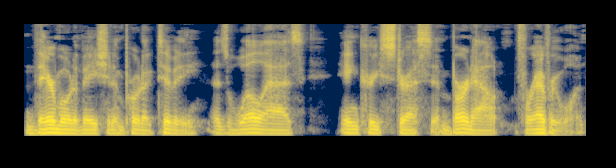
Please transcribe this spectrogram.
their motivation and productivity, as well as increased stress and burnout for everyone.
